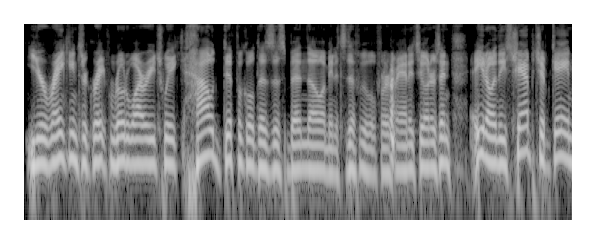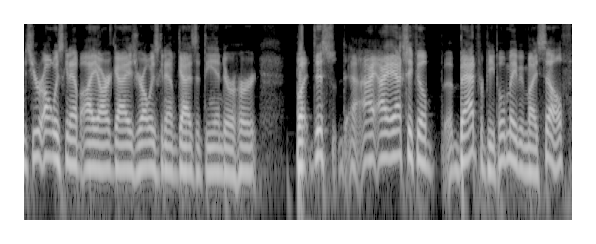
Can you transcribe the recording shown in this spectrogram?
Your rankings are great from RotoWire each week. How difficult has this been, though? I mean, it's difficult for fantasy owners. And, you know, in these championship games, you're always going to have IR guys. You're always going to have guys at the end who are hurt. But this, I, I actually feel bad for people, maybe myself,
